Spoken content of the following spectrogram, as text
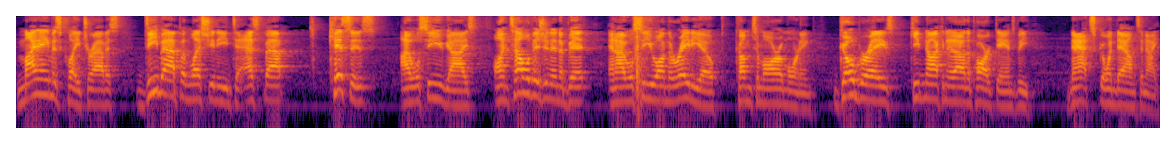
My name is Clay Travis. DBAP unless you need to SBAP. Kisses. I will see you guys on television in a bit and I will see you on the radio come tomorrow morning. Go Braves. Keep knocking it out of the park, Dansby. Nats going down tonight.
